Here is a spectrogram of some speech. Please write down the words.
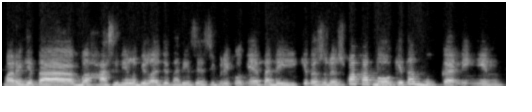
Mari kita bahas ini lebih lanjut nanti sesi berikutnya. Tadi kita sudah sepakat bahwa kita bukan ingin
